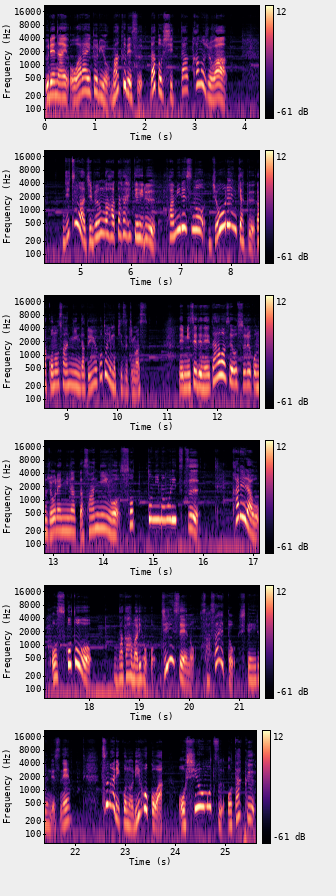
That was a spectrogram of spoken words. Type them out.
売れないお笑いトリオマクベスだと知った彼女は、実は自分が働いているファミレスの常連客がこの3人だということにも気づきます。で、店でネタ合わせをするこの常連になった3人をそっと見守りつつ、彼らを押すことを中浜里穂子、人生の支えとしているんですね。つまりこのリホコは推しを持つオタク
